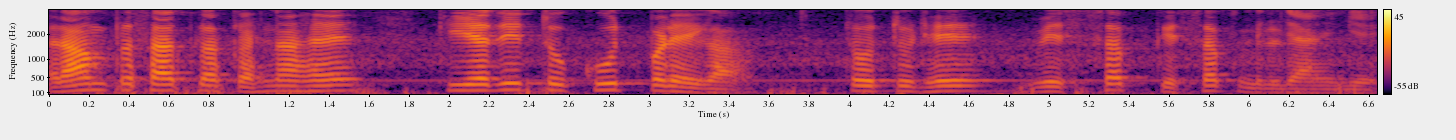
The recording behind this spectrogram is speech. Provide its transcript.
राम प्रसाद का कहना है कि यदि तू कूद पड़ेगा तो तुझे वे सब के सब मिल जाएँगे।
